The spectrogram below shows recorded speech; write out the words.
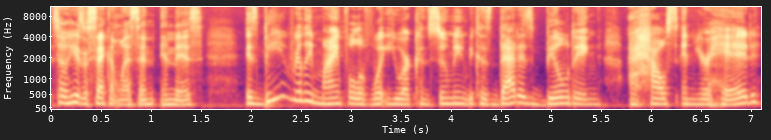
So here's a second lesson in this is be really mindful of what you are consuming because that is building a house in your head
